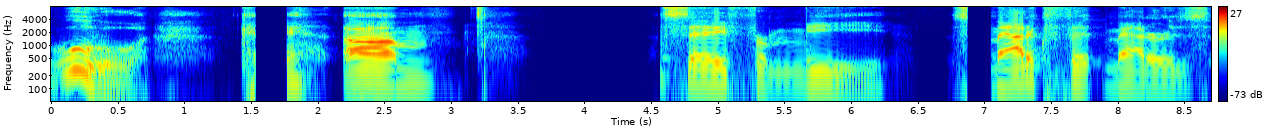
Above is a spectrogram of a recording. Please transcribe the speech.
Ooh, okay. Um, say for me, schematic fit matters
